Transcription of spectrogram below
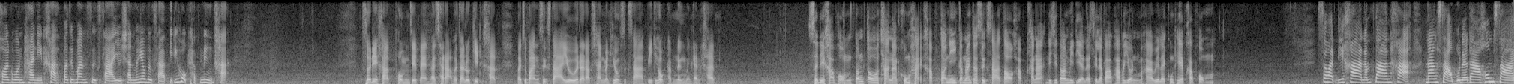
พรกมลพาณิชย์ค่ะ ปัจจุบันศึกษาอยู่ชั้นมัธยมศึกษาปีที่6ทับหนึ่งค่ะสวัสดีครับ ผมเจแปนพัชระพจารุกิจครับ ปัจจุบันศึกษาอยู่ระดับชั้นมัธยมศึกษาปีที่6ทับหนึ่งเหมือนกันครับ สวัสดีครับผมต้นโตฐานัทคุ้มไผ่ครับ ตอนนี้กำลังจะศึกษาต่อครับ คณะดิจิตอลมีเดียและศิลปะภาพยนตร์มหาวิทยาลัยกรุงเทพครับผม สวัสดีค่ะ น้ำตาลค่ะ นางสาวบุญดาห่มซ้าย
